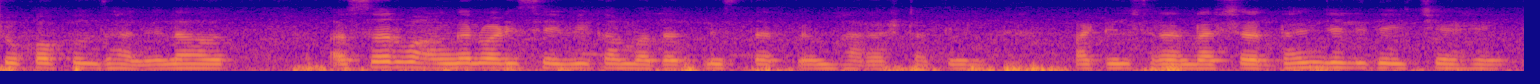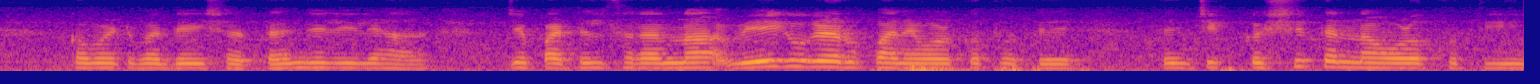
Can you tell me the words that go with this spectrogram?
शोकाकुल झालेलो आहोत. सर्व अंगणवाडी सेविका मदतनीसतर्फे महाराष्ट्रातील पाटील सरांना श्रद्धांजली द्यायची आहे. कमेंटमध्ये श्रद्धांजली लिहा. जे पाटील सरांना वेगवेगळ्या रूपाने ओळखत होते त्यांची कशी त्यांना ओळख होती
